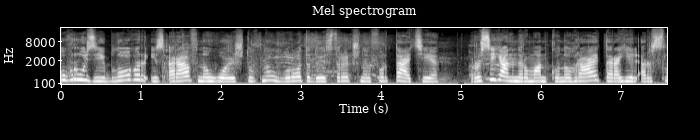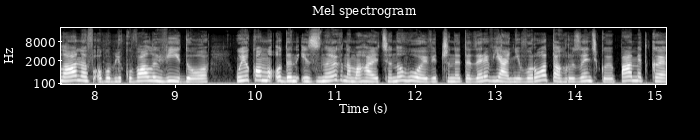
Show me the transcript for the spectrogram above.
У Грузії блогер із РФ ногою штовхнув ворота до історичної фортеці. Росіянин Роман Конограй та Рагіль Арсланов опублікували відео, у якому один із них намагається ногою відчинити дерев'яні ворота грузинської пам'ятки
